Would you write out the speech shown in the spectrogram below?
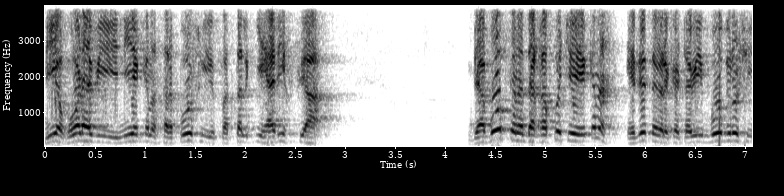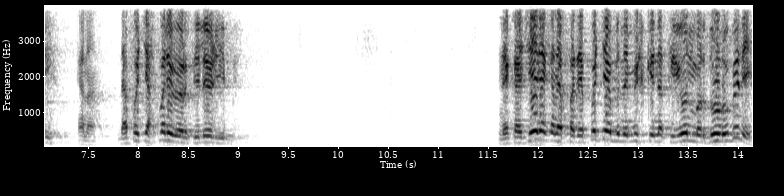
نیه غوړه وی نیه کنه سرپوشي فتل کی حریف فیا بیا بوت کنه د غپچ کنه ا دې ته ورکټوي بود روشي کنه د پچ خپل ورتی لري نه کچېره کنه په دې پچ باندې مشکې نه کيون مردوړو بلی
